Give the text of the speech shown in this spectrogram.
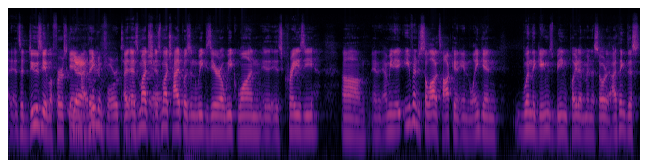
it's a doozy of a first game. Yeah, I think looking forward to as it. much Yeah. as much hype was in week zero, week one is, is crazy. Um, and I mean, even just a lot of talk in, in Lincoln when the game's being played at Minnesota. I think this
